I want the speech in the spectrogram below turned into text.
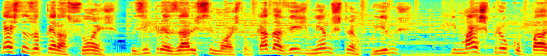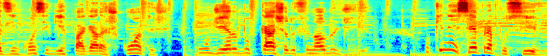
Nestas operações, os empresários se mostram cada vez menos tranquilos e mais preocupados em conseguir pagar as contas com o dinheiro do caixa do final do dia, o que nem sempre é possível.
